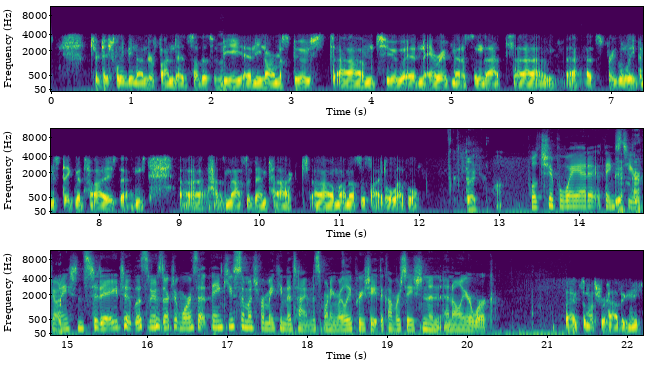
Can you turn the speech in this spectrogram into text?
traditionally been underfunded. So this would be an enormous boost um, to an area of medicine that uh, has frequently been stigmatized and uh, has a massive impact on a societal level. Doug we'll chip away at it thanks yeah. to your donations today. To listeners, Dr. Morissette, thank you so much for making the time this morning. Really appreciate the conversation and, and all your work. Thanks so much for having me.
